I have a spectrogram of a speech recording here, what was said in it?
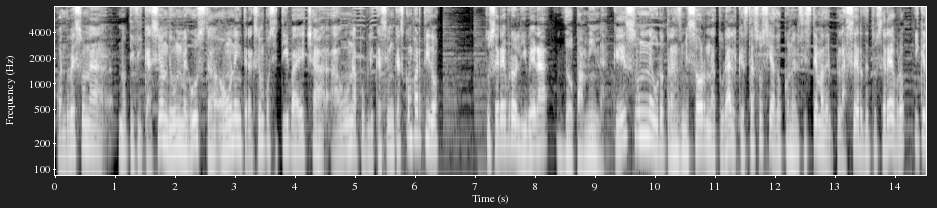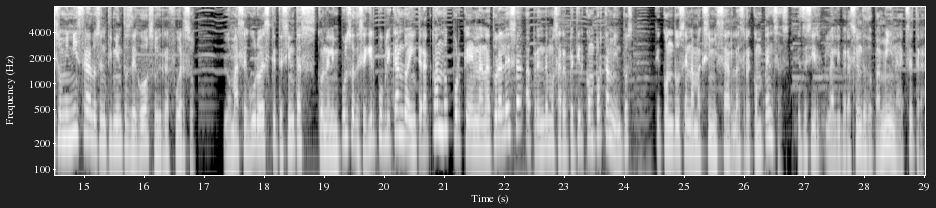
Cuando ves una notificación de un me gusta o una interacción positiva hecha a una publicación que has compartido, tu cerebro libera dopamina, que es un neurotransmisor natural que está asociado con el sistema del placer de tu cerebro y que suministra los sentimientos de gozo y refuerzo. Lo más seguro es que te sientas con el impulso de seguir publicando e interactuando porque en la naturaleza aprendemos a repetir comportamientos que conducen a maximizar las recompensas, es decir, la liberación de dopamina, etc.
